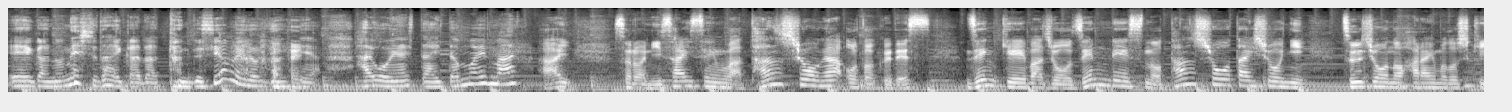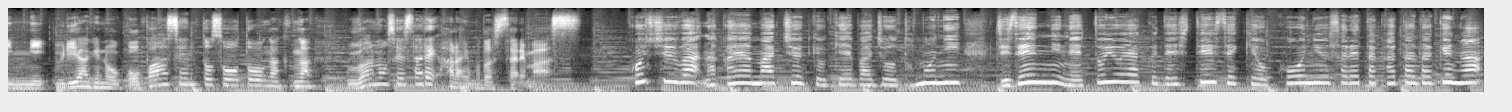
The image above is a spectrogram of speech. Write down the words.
映画のね主題歌だったんですよ メロディーフェア。はい、応援したいと思います。はい、その2歳戦は単勝がお得です。全競馬場全レースの単勝を対象に通常の払い戻し金に売上の5%相当額が上乗せされ払い戻しされます今週は中山中京競馬場ともに事前にネット予約で指定席を購入された方だけが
